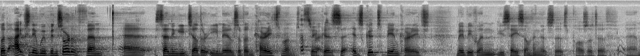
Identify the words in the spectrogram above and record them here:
but actually, we've been sort of um, uh, sending each other emails of encouragement That's because right. it's good to be encouraged maybe when you say something that's, that's positive. Um,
